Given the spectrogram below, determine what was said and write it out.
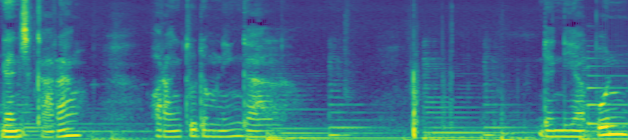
dan sekarang orang itu udah meninggal. Dan dia pun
